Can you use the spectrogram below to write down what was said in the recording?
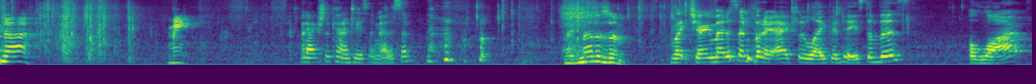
Nah. Me. It actually kind of tastes like medicine. Like medicine. like cherry medicine, but I actually like the taste of this a lot.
